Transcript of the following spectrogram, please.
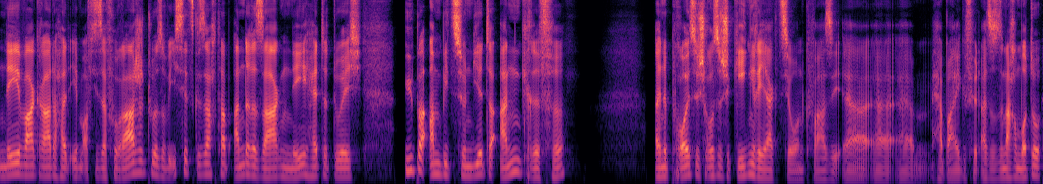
Nee war gerade halt eben auf dieser Fouragetour, so wie ich es jetzt gesagt habe. Andere sagen, Nee hätte durch überambitionierte Angriffe eine preußisch-russische Gegenreaktion quasi äh, äh, ähm, herbeigeführt. Also so nach dem Motto,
